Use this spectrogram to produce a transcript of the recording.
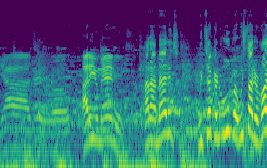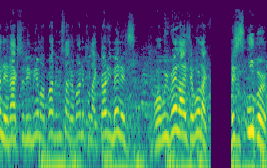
Yeah, bro. How do you manage? How did I manage? We took an Uber. We started running, actually. Me and my brother, we started running for like 30 minutes. When we realized it, we are like, this is Uber.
